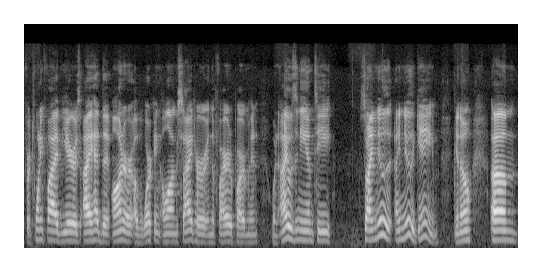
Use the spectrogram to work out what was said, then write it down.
for 25 years, I had the honor of working alongside her in the fire department when I was an EMT. So I knew I knew the game, you know. Um,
